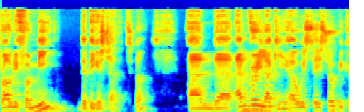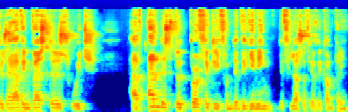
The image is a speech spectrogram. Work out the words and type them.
probably for me the biggest challenge. No, and uh, I'm very lucky. I always say so because I have investors which have understood perfectly from the beginning the philosophy of the company.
